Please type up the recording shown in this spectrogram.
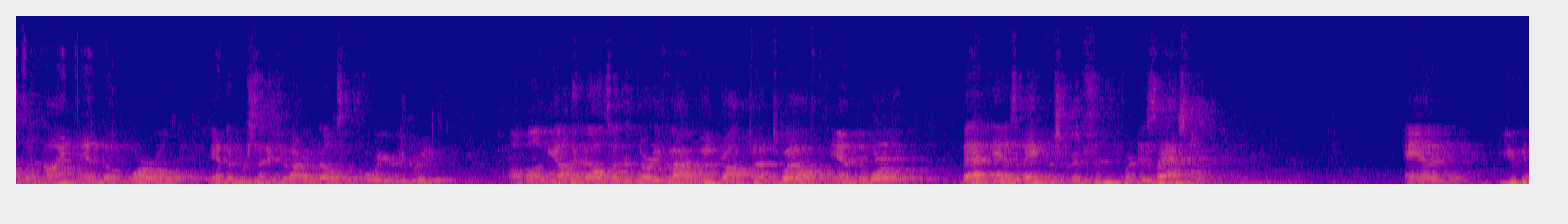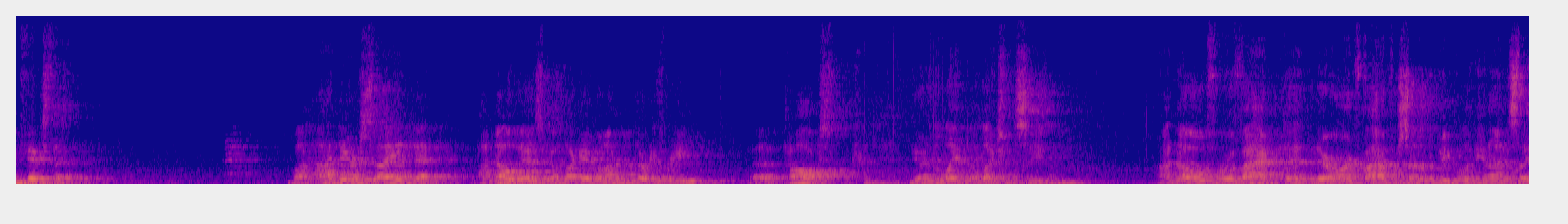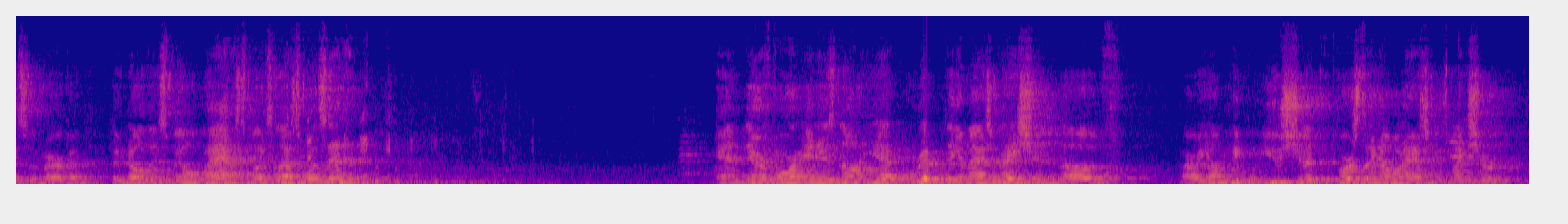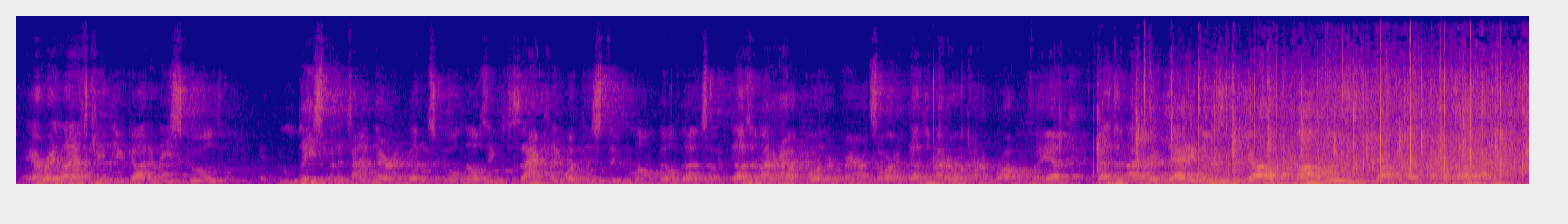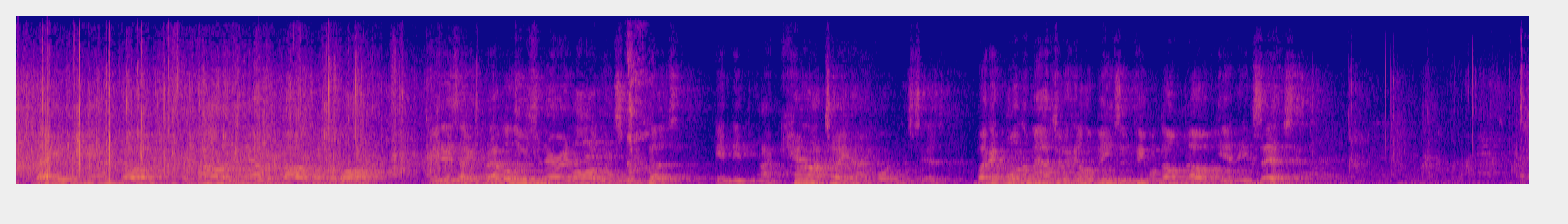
to ninth in the world in the percentage of our adults with four-year degrees. Among young adults under 35, we dropped to 12th in the world. That is a prescription for disaster. And you can fix that. But I dare say that I know this because I gave 133 uh, talks during the late election season. I know for a fact that there aren't 5% of the people in the United States of America who know this bill passed, much less what's in it. And therefore, it has not yet gripped the imagination of our young people. You should, first thing I want to ask you is make sure every last kid you got in these schools least by the time they're in middle school, knows exactly what this student loan bill does. So it doesn't matter how poor their parents are. It doesn't matter what kind of problems they have. It doesn't matter if daddy loses a job, if mom loses a job. It doesn't matter what happens. They can go to college now because of the law. It is a revolutionary law which does, it, it, I cannot tell you how important this is, but it won't amount to a hill of beans if people don't know it exists.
